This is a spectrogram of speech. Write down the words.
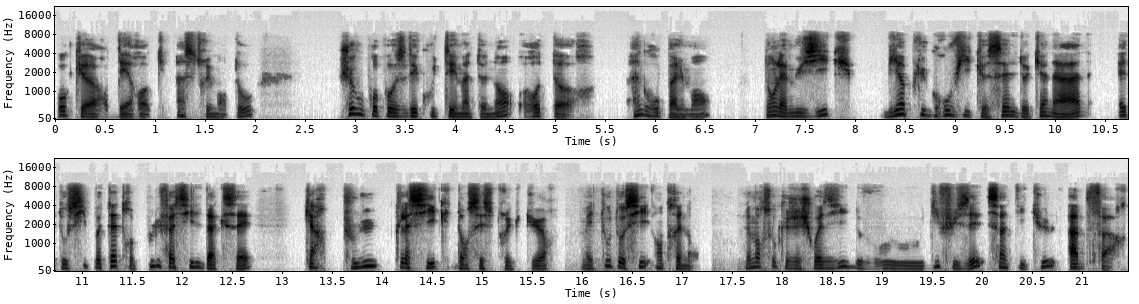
au cœur des rocks instrumentaux, je vous propose d'écouter maintenant Rotor, un groupe allemand dont la musique, bien plus groovy que celle de Canaan, est aussi peut-être plus facile d'accès, car plus classique dans ses structures, mais tout aussi entraînant. Le morceau que j'ai choisi de vous diffuser s'intitule Abfahrt.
